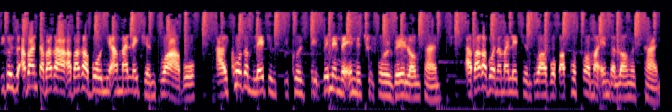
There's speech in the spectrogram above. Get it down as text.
Because abantu abaka- abakaboni ama-legends wabo. I call them legends because they've been in the industry for a very long time. Abakabona ama-legends wabo baperforma in the longest time.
